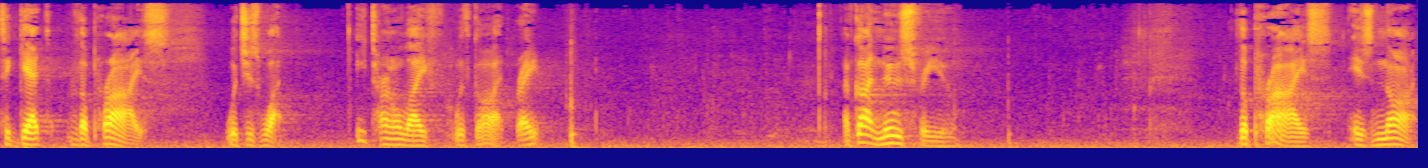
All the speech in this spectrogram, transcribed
to get the prize, which is what? Eternal life with God, right? I've got news for you. The prize is not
